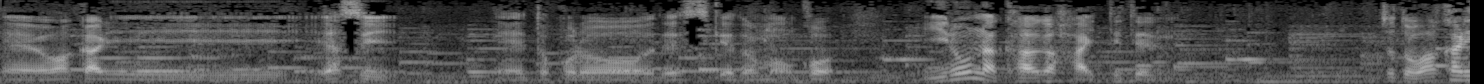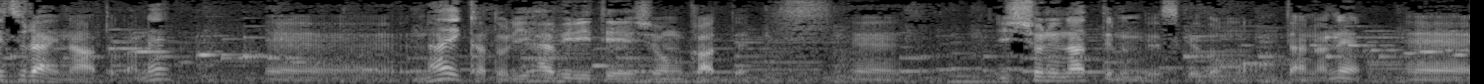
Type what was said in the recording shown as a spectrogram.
えー、分かりやすい、えー、ところですけどもこういろんな科が入っててちょっと分かりづらいなとかね、え内科とリハビリテーション科って、え一緒になってるんですけどもみたいなね、え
